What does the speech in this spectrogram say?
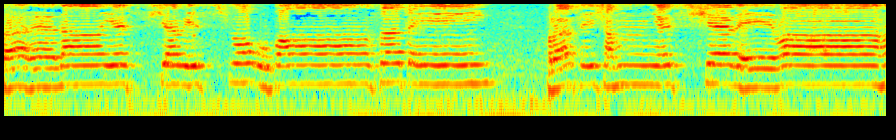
भरदा यस्य विश्व उपासते प्रसिशं यस्य देवाः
